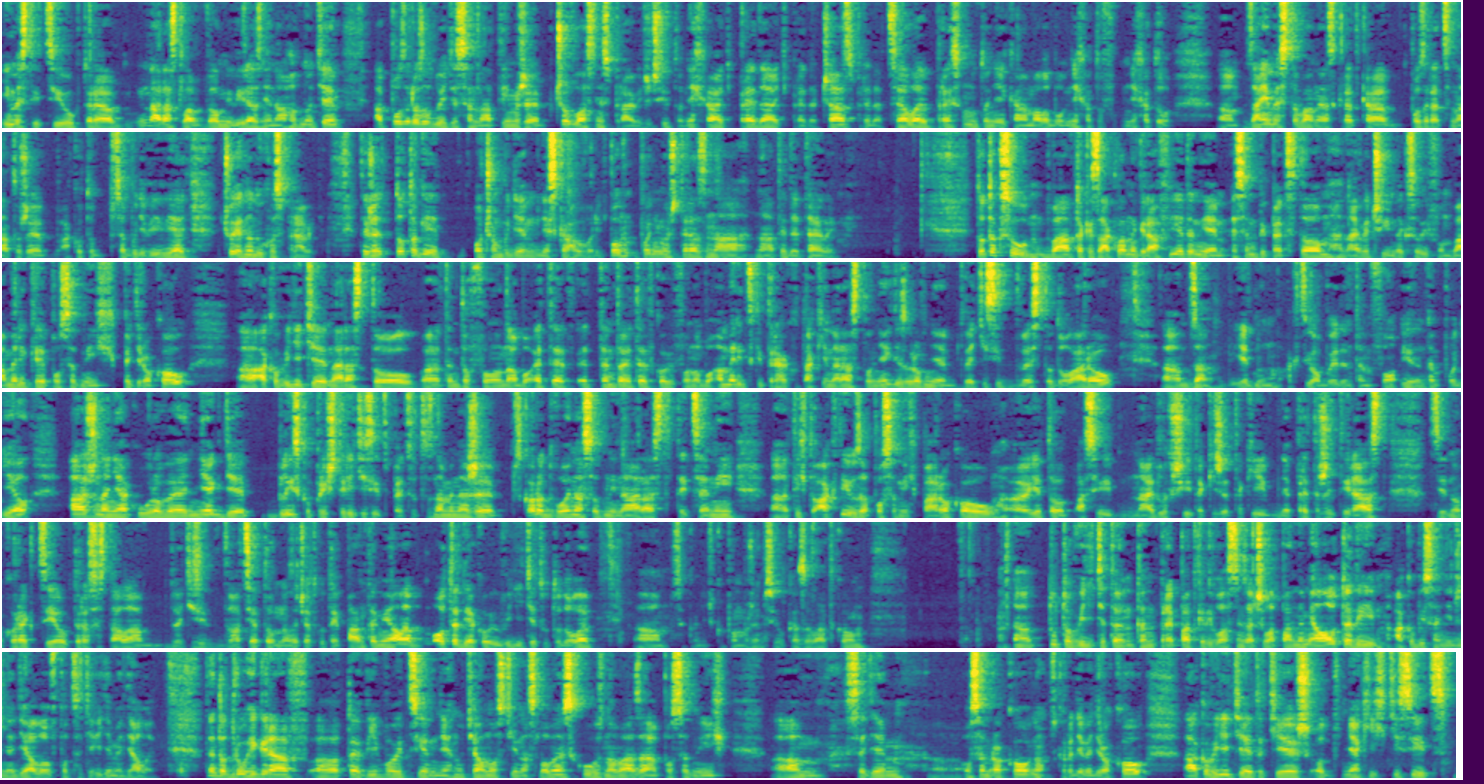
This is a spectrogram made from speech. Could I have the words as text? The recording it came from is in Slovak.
investíciu, ktorá narastla veľmi výrazne na hodnote a rozhodujete sa nad tým, že čo vlastne spraviť, či si to nechať, predať, predať čas, predať celé, presunúť to niekam alebo nechať to, nechať to um, zainvestované a skrátka pozerať sa na to, že ako to sa bude vyvíjať, čo jednoducho spraviť. Takže toto je, o čom budem dneska hovoriť. Po, poďme už teraz na, na tie detaily. Toto sú dva také základné grafy. Jeden je S&P 500, najväčší indexový fond v Amerike posledných 5 rokov. A ako vidíte, narastol e, tento fond, alebo ETF, e, tento ETF-kový fond, alebo americký trh ako taký narastol niekde z úrovne 2200 dolárov um, za jednu akciu alebo jeden ten, fond, jeden ten podiel až na nejakú úroveň niekde blízko pri 4500. To znamená, že skoro dvojnásobný nárast tej ceny týchto aktív za posledných pár rokov. Je to asi najdlhší taký, že taký nepretržitý rast s jednou korekciou, ktorá sa stala v 2020 na začiatku tej pandémie, ale odtedy, ako ju vidíte tuto dole, sekundičku, pomôžem si ukazovátkom, tuto vidíte ten, ten prepad, kedy vlastne začala pandémia, ale odtedy ako by sa nič nedialo, v podstate ideme ďalej. Tento druhý graf, e, to je vývoj cien nehnuteľností na Slovensku, znova za posledných um, 7, 8 rokov, no skoro 9 rokov. A ako vidíte, je to tiež od nejakých 1250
